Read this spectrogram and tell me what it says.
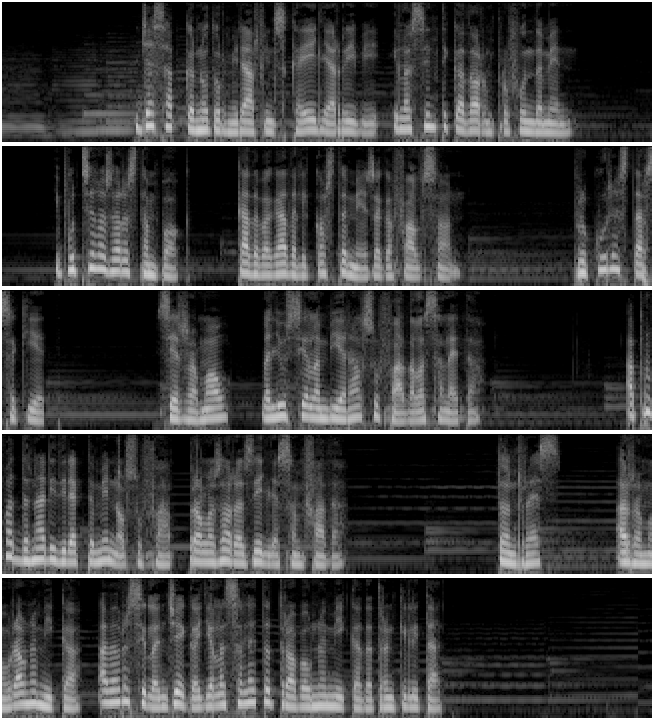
Ja sap que no dormirà fins que ella arribi i la senti que dorm profundament. I potser aleshores tampoc, cada vegada li costa més agafar el son. Procura estar-se quiet. Si es remou, la Llúcia l'enviarà al sofà de la saleta. Ha provat d'anar-hi directament al sofà, però aleshores ella s'enfada. Doncs res, es remourà una mica a veure si l'engega i a la saleta troba una mica de tranquil·litat.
